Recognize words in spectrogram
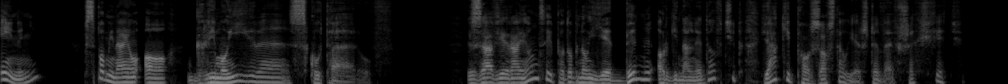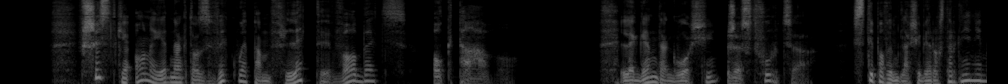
Inni wspominają o Grimoire skuterów, zawierającej podobno jedyny oryginalny dowcip, jaki pozostał jeszcze we wszechświecie. Wszystkie one jednak to zwykłe pamflety wobec Oktawo. Legenda głosi, że stwórca z typowym dla siebie roztargnieniem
